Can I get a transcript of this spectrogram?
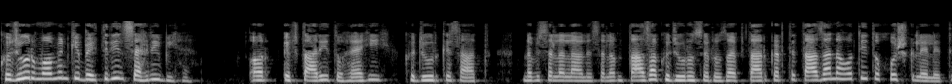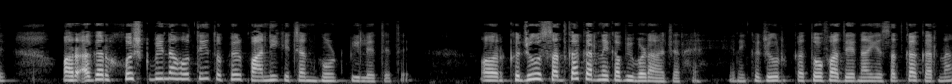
کھجور مومن کی بہترین سحری بھی ہے، اور افطاری تو ہے ہی کھجور کے ساتھ۔ نبی صلی اللہ علیہ وسلم تازہ کھجوروں سے روزہ افطار کرتے، تازہ نہ ہوتی تو خشک لے لیتے۔ اور اگر خشک بھی نہ ہوتی تو پھر پانی کے چند گھونٹ پی لیتے تھے۔ اور کھجور صدقہ کرنے کا بھی بڑا اجر ہے۔ یعنی کھجور کا تحفہ دینا یا صدقہ کرنا۔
